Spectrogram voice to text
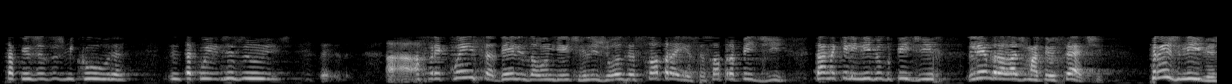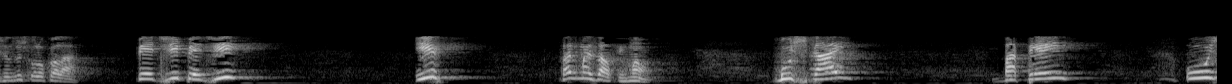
Está com Jesus me cura. Está com Jesus. A, a, frequência deles ao ambiente religioso é só para isso, é só para pedir. Está naquele nível do pedir. Lembra lá de Mateus 7? Três níveis Jesus colocou lá. Pedir, pedir e. Fale mais alto, irmão. Buscai, batei. Os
